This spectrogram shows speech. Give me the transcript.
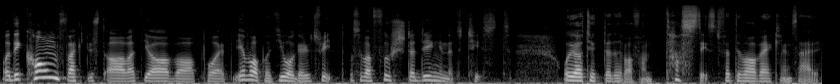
Och det kom faktiskt av att jag var på ett, jag var på ett yogaretreat och så var första dygnet tyst. Och jag tyckte att det var fantastiskt för det var verkligen så här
